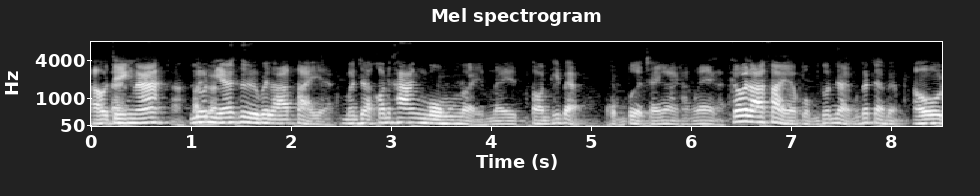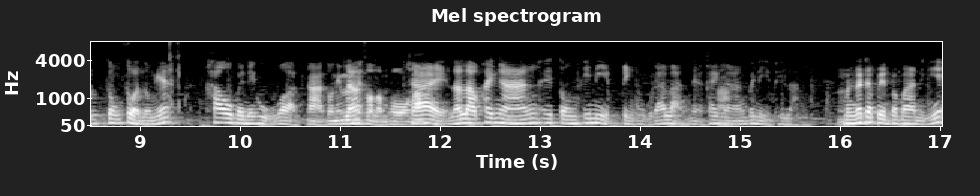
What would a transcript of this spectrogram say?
เอาจริงนะ อะใส่รุ่นเนี้ยคือเวลาใส่อะมันจะค่อนข้างงงหน่อยในตอนที่แบบผมเปิดใช้งานครั้งแรกอะก็เวลาใส่อะผมส่วนใหญ่มันก็จะแบบเอาตรงส่วนตรงเนี้ยเข้าไปในหูก่อน อ่าตรงนี้มันเป็นส่วนลำโพงเนอะ ใช่ แล้วเราค่อยง้างไอ้ตรงที่หนีบติ่งหูด้านหลังเนี่ยค่อยง้างไปหนีบทีหลัง อืม มันก็จะเป็นประมาณอย่างนี้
